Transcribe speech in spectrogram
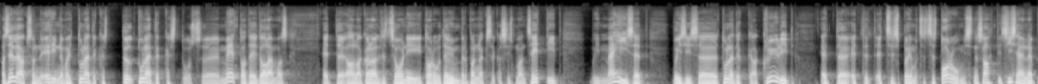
aga selle jaoks on erinevaid tuletõkest, tuletõkestusmeetodeid olemas, et a la kanalisatsioonitorude ümber pannakse kas siis mantsetid või mähised või siis äh, tuletõkkeakrüülid et, et, et, et siis põhimõtteliselt see toru, mis sinna sahti siseneb,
